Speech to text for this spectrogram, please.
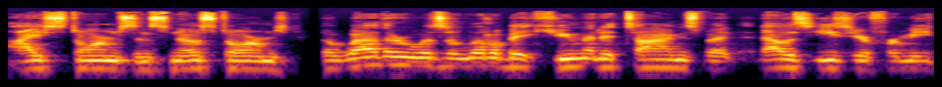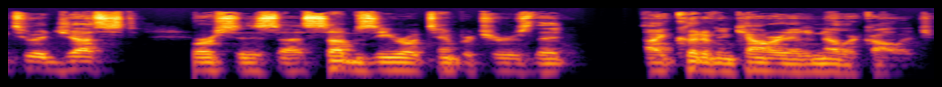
ice storms and snowstorms. The weather was a little bit humid at times, but that was easier for me to adjust versus uh, sub zero temperatures that I could have encountered at another college.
